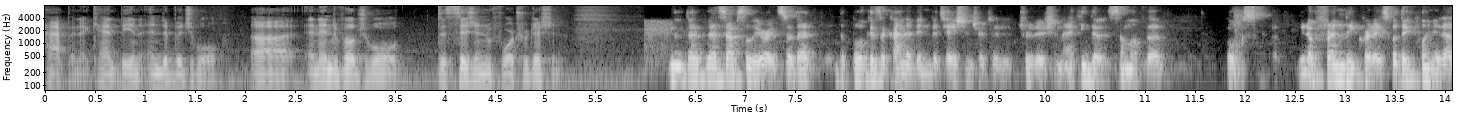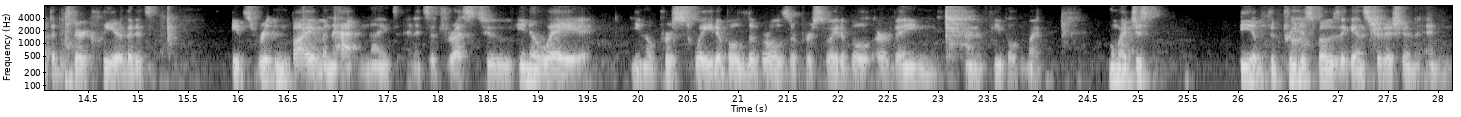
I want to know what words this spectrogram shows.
happen. It can't be an individual uh, an individual decision for tradition. That, that's absolutely right. So that the book is a kind of invitation to tradition. I think that some of the books you know friendly critics but they pointed out that it's very clear that it's it's written by a manhattanite and it's addressed to in a way you know persuadable liberals or persuadable urbane kind of people who might who might just be predisposed against tradition and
